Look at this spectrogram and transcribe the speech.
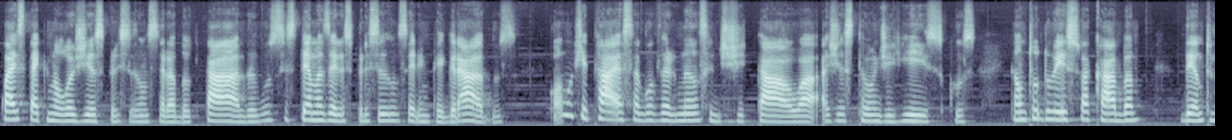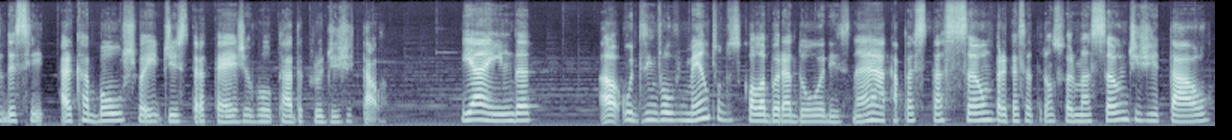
quais tecnologias precisam ser adotadas, os sistemas eles precisam ser integrados, como que está essa governança digital, a, a, gestão de riscos. Então, tudo isso acaba dentro desse arcabouço aí de estratégia voltada para o digital. E ainda o desenvolvimento dos colaboradores, né, a capacitação para que essa transformação digital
